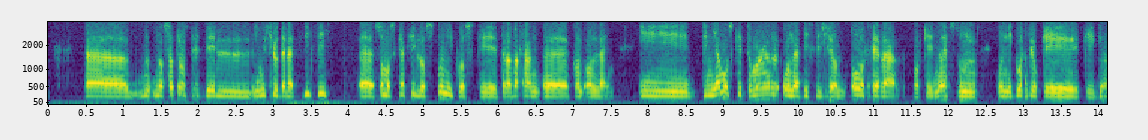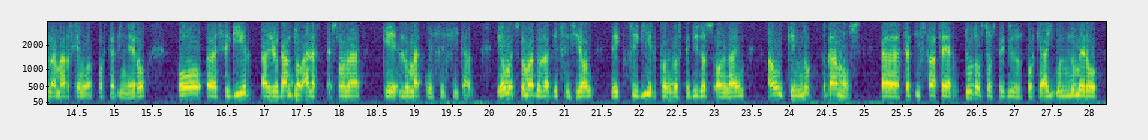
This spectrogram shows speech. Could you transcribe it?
nosotros desde el inicio de la crisis eh, somos casi los únicos que trabajan eh, con online. Y teníamos que tomar una decisión o cerrar, porque no es un, negocio que, que, gana margen o aporta dinero, o eh, seguir ayudando a las personas que lo más necesitan. Y hemos tomado la decisión de seguir con los pedidos online, aunque no podamos satisfacer todos los pedidos, porque hay un número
